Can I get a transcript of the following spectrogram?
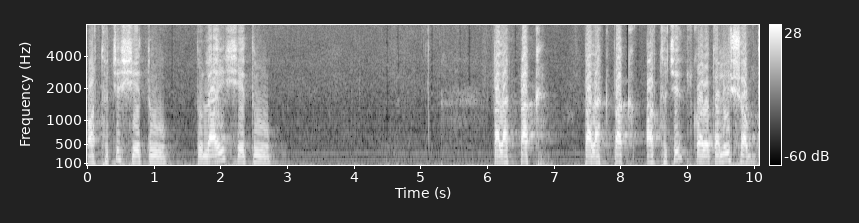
অর্থ হচ্ছে সেতু। তুলাই সেতু. পালাকপাক পালাকপাক অর্থ হচ্ছে করতালির শব্দ।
